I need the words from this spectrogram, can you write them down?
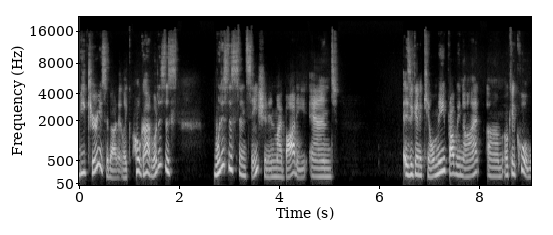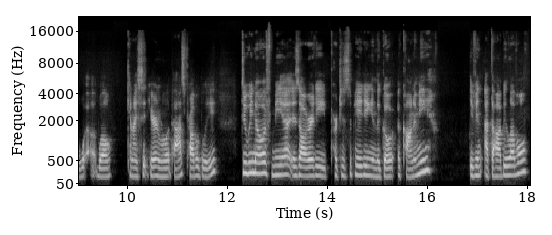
be curious about it. Like, oh God, what is this? What is this sensation in my body? And is it going to kill me? Probably not. Um, okay, cool. Well, can I sit here and will it pass? Probably. Do we know if Mia is already participating in the Go economy, even at the hobby level?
